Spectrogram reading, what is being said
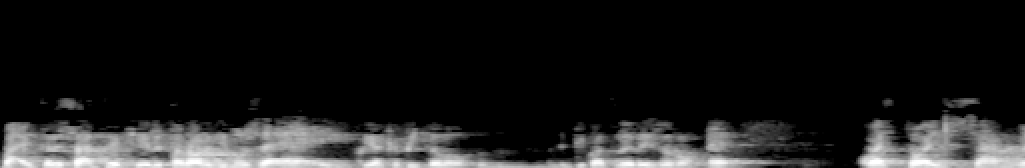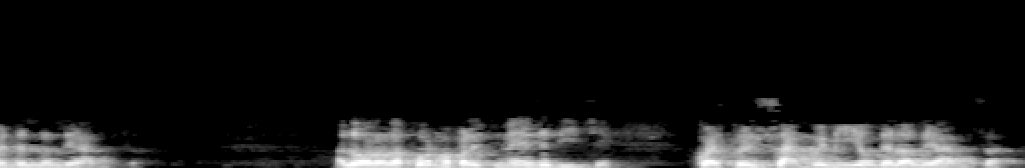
Ma è interessante che le parole di Mosè, qui al capitolo 24 dell'Esodo, è questo è il sangue dell'alleanza. Allora la forma palestinese dice questo è il sangue mio dell'alleanza,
